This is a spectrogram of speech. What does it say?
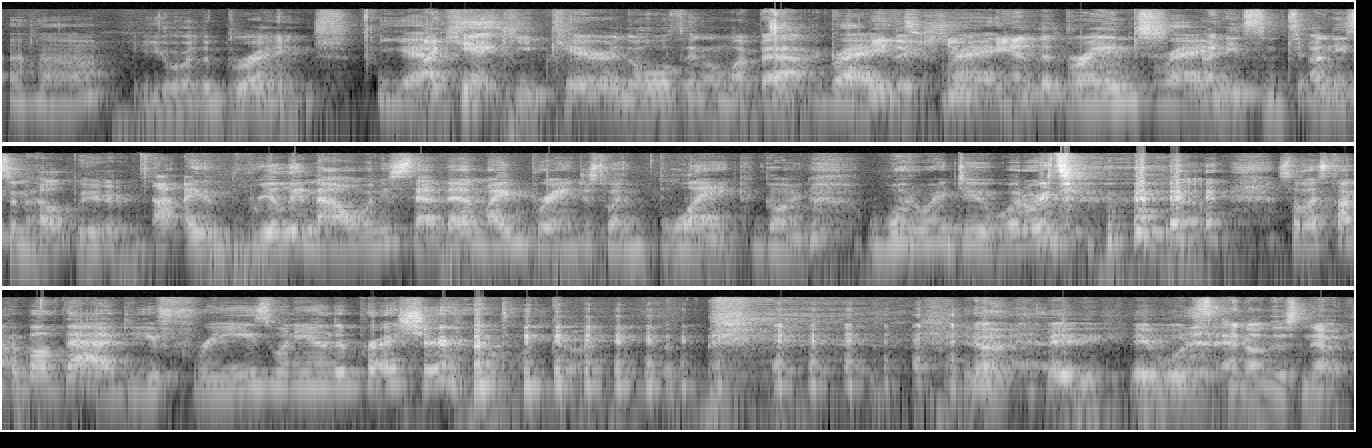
Uh huh. You're the brains. Yeah. I can't keep carrying the whole thing on my back. Right, Be the cute right. and the brains. Right. I need some. I need some help here. I I really now when you said that, my brain just went blank, going, "What do I do? What do I do?" Yeah. so let's talk about that. Do you freeze when you're under pressure? Oh my god. you know, maybe maybe we'll just end on this note.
